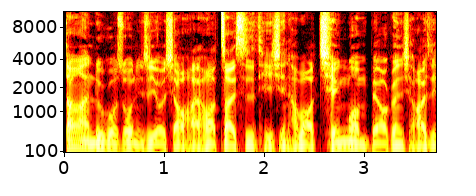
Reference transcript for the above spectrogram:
当然，如果说你是有小孩的话，再次提醒好不好？千万不要跟小孩子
